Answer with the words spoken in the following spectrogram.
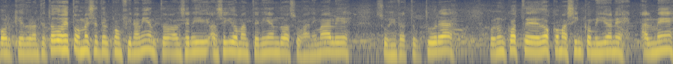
porque durante todos estos meses del confinamiento han, seguido manteniendo a sus animales, sus infraestructuras, con un coste de 2,5 millones al mes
